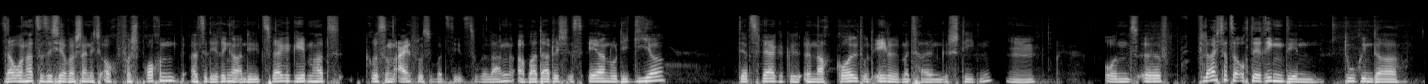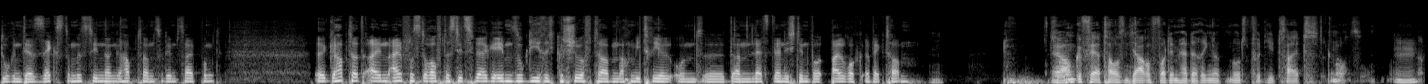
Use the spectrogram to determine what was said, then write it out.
Sauron hatte sich ja wahrscheinlich auch versprochen, als er die Ringe an die Zwerge gegeben hat, größeren Einfluss über sie zu gelangen, aber dadurch ist eher nur die Gier der Zwerge ge- äh, nach Gold und Edelmetallen gestiegen. Mhm. Und äh, vielleicht hatte auch der Ring, den Durin da, Durin der Sechste müsste ihn dann gehabt haben zu dem Zeitpunkt, äh, gehabt hat, einen Einfluss darauf, dass die Zwerge eben so gierig geschürft haben nach Mithril und äh, dann letztendlich den Balrog erweckt haben. So Ja. ungefähr 1000 Jahre vor dem Herr der Ringe, nur für die Zeit Genau. noch so. Mhm. Ja.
